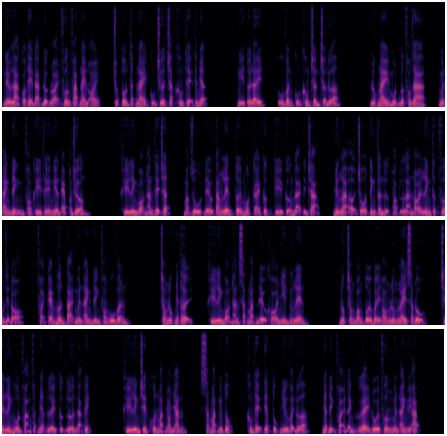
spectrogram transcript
Nếu là có thể đạt được loại phương pháp này nói, chút tổn thất này cũng chưa chắc không thể tiếp nhận. Nghĩ tới đây u vân cũng không trần trở nữa. Lúc này một bước phóng ra nguyên anh đỉnh phong khí thế nghiền ép toàn trường. Khí linh bọn hắn thể chất, mặc dù đều tăng lên tới một cái cực kỳ cường đại tình trạng, nhưng là ở chỗ tinh thần lực hoặc là nói linh thức phương diện đó, phải kém hơn tại nguyên anh đỉnh phong u vân. Trong lúc nhất thời, khí linh bọn hắn sắc mặt đều khó nhìn đứng lên. Núp trong bóng tối bầy hong lung lay sắp đổ, trên linh hồn phảng phất nhận lấy cực lớn đà kích. Khí linh trên khuôn mặt nhỏ nhắn, sắc mặt nghiêm túc, không thể tiếp tục như vậy nữa, nhất định phải đánh gãy đối phương nguyên anh uy áp.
